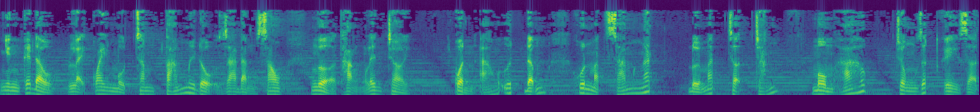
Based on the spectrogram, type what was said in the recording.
nhưng cái đầu lại quay 180 độ ra đằng sau, ngửa thẳng lên trời. Quần áo ướt đẫm, khuôn mặt xám ngắt, đôi mắt trợn trắng, mồm há hốc trông rất ghê rợn.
